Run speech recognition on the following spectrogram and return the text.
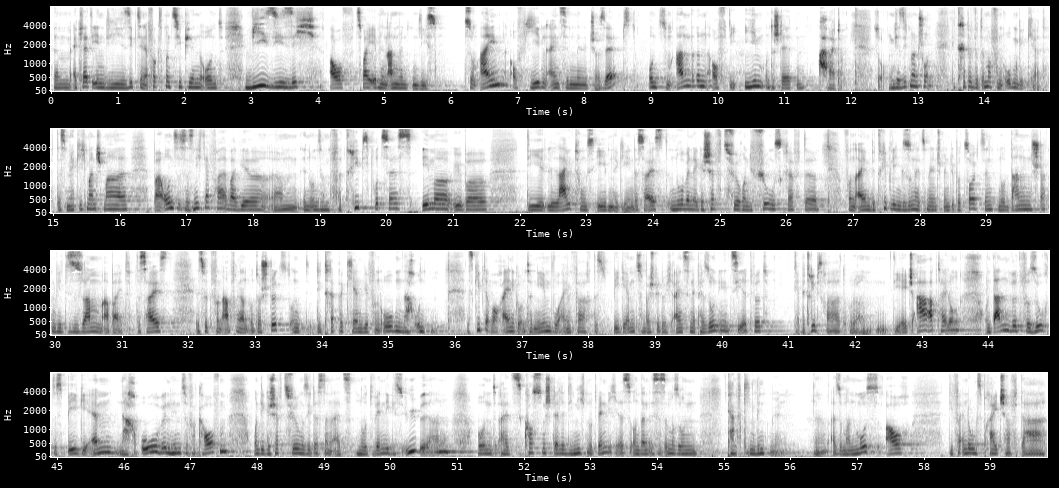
ähm, erklärte ihnen die 17 Erfolgsprinzipien und wie sie sich auf zwei Ebenen anwenden ließ. Zum einen auf jeden einzelnen Manager selbst und zum anderen auf die ihm unterstellten Arbeiter. So, und hier sieht man schon, die Treppe wird immer von oben gekehrt. Das merke ich manchmal. Bei uns ist das nicht der Fall, weil wir ähm, in unserem Vertriebsprozess immer über die Leitungsebene gehen. Das heißt, nur wenn der Geschäftsführer und die Führungskräfte von einem betrieblichen Gesundheitsmanagement überzeugt sind, nur dann starten wir die Zusammenarbeit. Das heißt, es wird von Anfang an unterstützt und die Treppe kehren wir von oben nach unten. Es gibt aber auch einige Unternehmen, wo einfach das BGM zum Beispiel durch einzelne Personen initiiert wird der Betriebsrat oder die HR-Abteilung. Und dann wird versucht, das BGM nach oben hin zu verkaufen. Und die Geschäftsführung sieht das dann als notwendiges Übel an und als Kostenstelle, die nicht notwendig ist. Und dann ist es immer so ein Kampf gegen Windmühlen. Also man muss auch die Veränderungsbereitschaft da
